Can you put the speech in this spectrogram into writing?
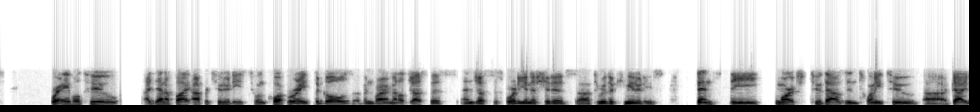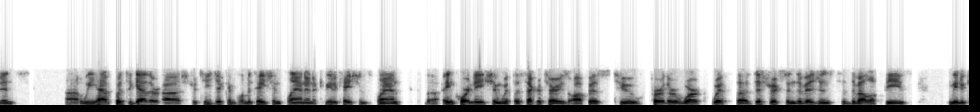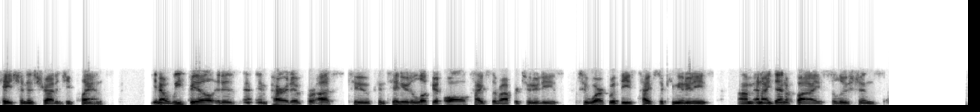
we're able to identify opportunities to incorporate the goals of environmental justice and Justice 40 initiatives uh, through the communities. Since the March 2022 uh, guidance, uh, we have put together a strategic implementation plan and a communications plan uh, in coordination with the Secretary's office to further work with districts and divisions to develop these communication and strategy plans. You know, we feel it is imperative for us to continue to look at all types of opportunities to work with these types of communities um, and identify solutions.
